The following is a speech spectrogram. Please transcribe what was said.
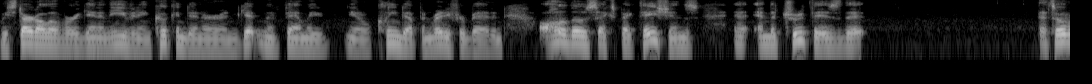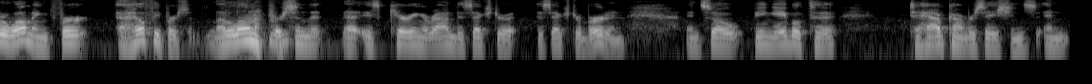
we start all over again in the evening cooking dinner and getting the family you know cleaned up and ready for bed and all of those expectations and, and the truth is that that's overwhelming for a healthy person, let alone a Mhm. person that, that is carrying around this extra this extra burden. And so being able to to have conversations and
